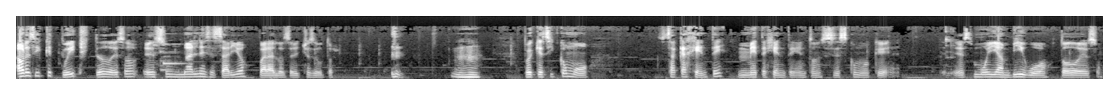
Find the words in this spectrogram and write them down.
ahora sí que Twitch y todo eso es un mal necesario para los derechos de autor, porque así como saca gente, mete gente, entonces es como que es muy ambiguo todo eso.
